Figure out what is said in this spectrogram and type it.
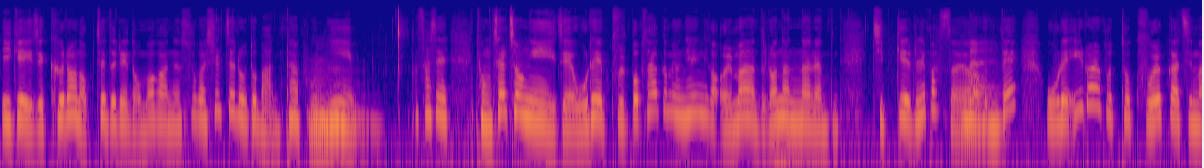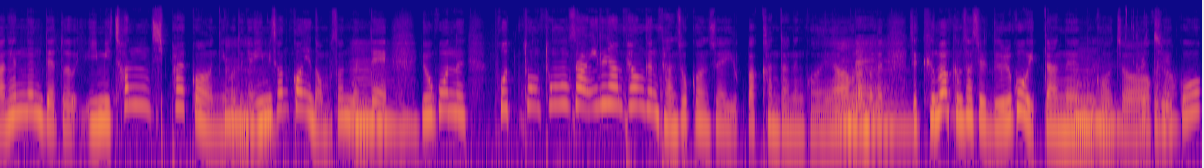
이게 이제 그런 업체들이 넘어가는 수가 실제로도 많다 보니 음. 사실 경찰청이 이제 올해 불법 사금융 행위가 얼마나 늘어났나라는 집계를 해봤어요. 네. 근데 올해 1월부터 9월까지만 했는데도 이미 1,018건이거든요. 음. 이미 1,000건이 넘었었는데 음. 요거는 보통 통상 1년 평균 단속 건수에 육박한다는 거예요. 네. 그러면은 이제 그만큼 사실 늘고 있다는 음, 거죠. 그렇죠. 그리고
